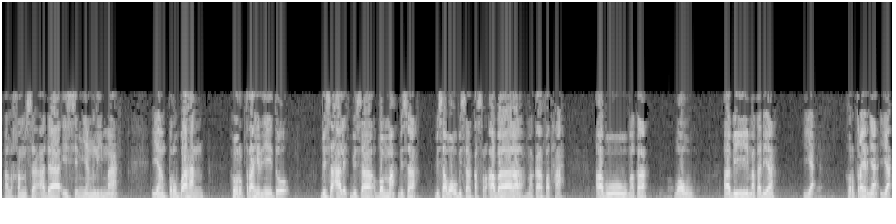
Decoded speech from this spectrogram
al khamsa. Ada isim yang lima yang perubahan huruf terakhirnya itu bisa alif, bisa dhammah, bisa bisa waw, bisa kasrah. Aba maka fathah. Abu maka waw. Abi maka dia ya. Huruf terakhirnya ya.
